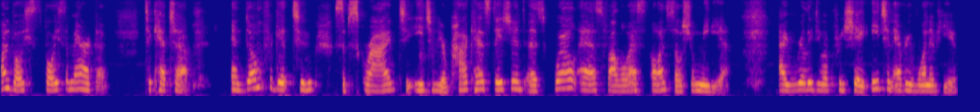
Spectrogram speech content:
on Voice Voice America to catch up. And don't forget to subscribe to each of your podcast stations as well as follow us on social media. I really do appreciate each and every one of you.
